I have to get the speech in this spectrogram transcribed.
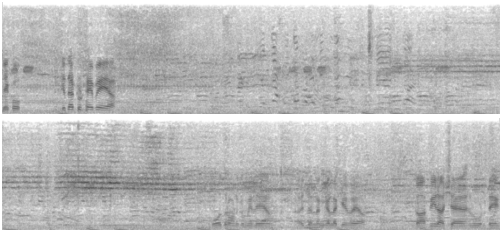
ਦੇਖੋ, ਕਿੱਦਾਂ ਟੁੱਟੇ ਪਏ ਆ। ਬਹੁਤ ਰੌਣਕ ਮੇਲੇ ਆ। ਇੱਧਰ ਲੰਗਰ ਲੱਗੇ ਹੋਏ ਆ। ਕਾਫੀ ਰਸ਼ ਹੈ ਰੋਡ ਤੇ।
